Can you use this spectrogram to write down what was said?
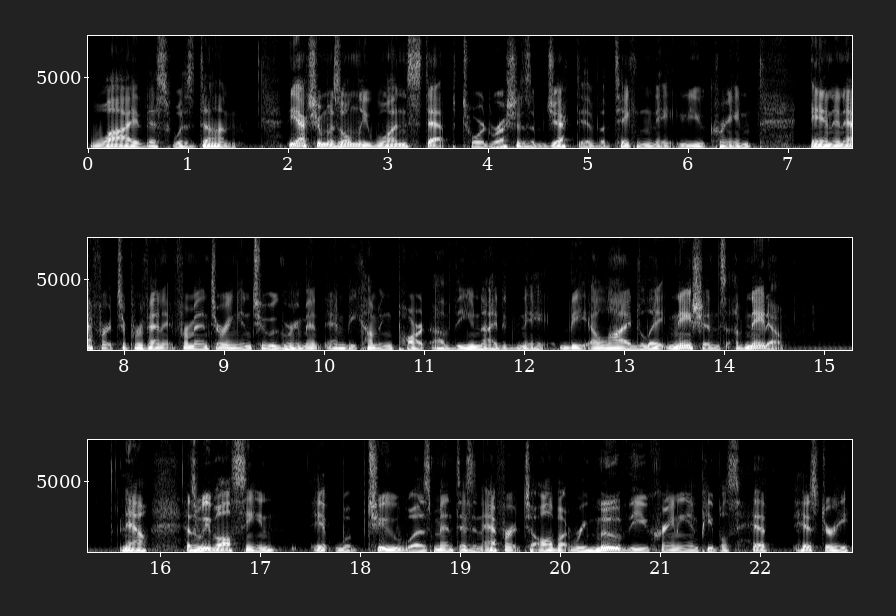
why this was done. The action was only one step toward Russia's objective of taking Ukraine in an effort to prevent it from entering into agreement and becoming part of the United Na- the Allied Nations of NATO. Now, as we've all seen, it too was meant as an effort to all but remove the Ukrainian people's hi- history,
